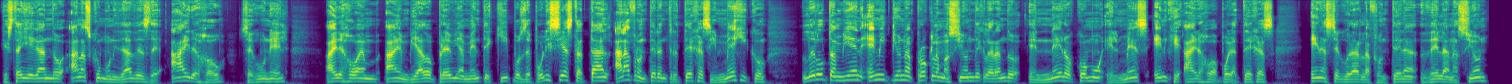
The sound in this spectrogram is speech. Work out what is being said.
que está llegando a las comunidades de Idaho, según él. Idaho ha enviado previamente equipos de policía estatal a la frontera entre Texas y México. Little también emitió una proclamación declarando enero como el mes en que Idaho apoya a Texas en asegurar la frontera de la nación.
